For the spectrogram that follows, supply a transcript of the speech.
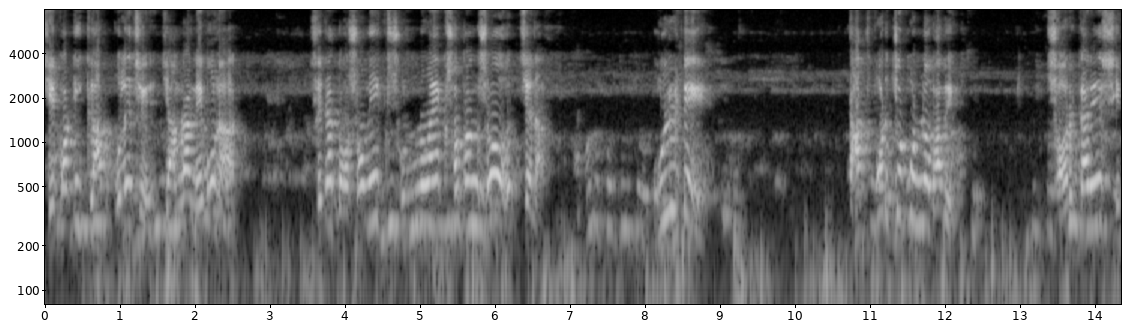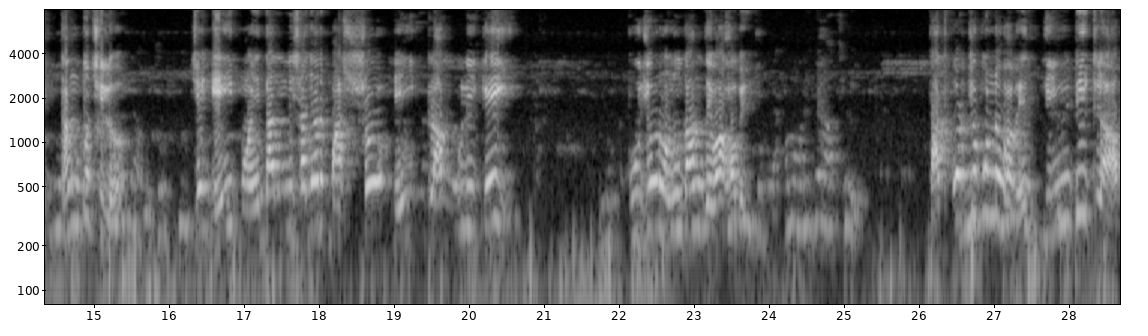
যে কটি ক্লাব বলেছে যে আমরা নেব না সেটা দশমিক শূন্য এক শতাংশ হচ্ছে না। উল্টে তাৎপর্যপূর্ণভাবে সরকারের সিদ্ধান্ত ছিল যে এই পঁয়তাল্লিশ হাজার পাঁচশো এই ক্লাবগুলিকেই পুজোর অনুদান দেওয়া হবে। তাৎপর্যপূর্ণভাবে তিনটি ক্লাব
